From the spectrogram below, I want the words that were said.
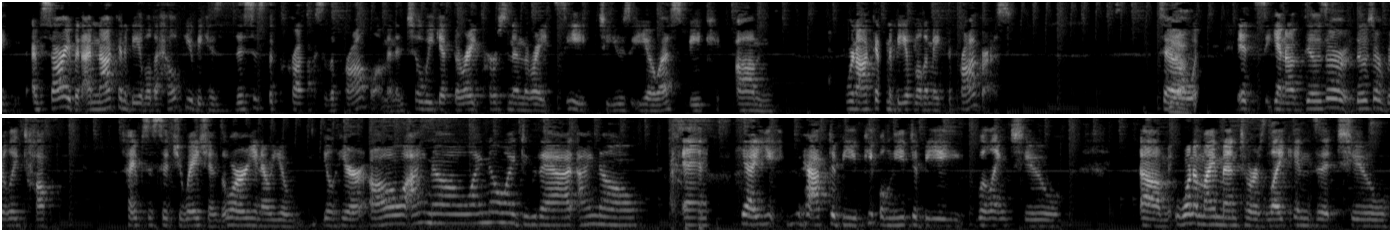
I, am sorry, but I'm not going to be able to help you because this is the crux of the problem. And until we get the right person in the right seat, to use EOS speak, um, we're not going to be able to make the progress. So yeah. it's you know those are those are really tough types of situations. Or you know you you'll hear, oh, I know, I know, I do that, I know, and yeah, you, you have to be, people need to be willing to. Um, one of my mentors likens it to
